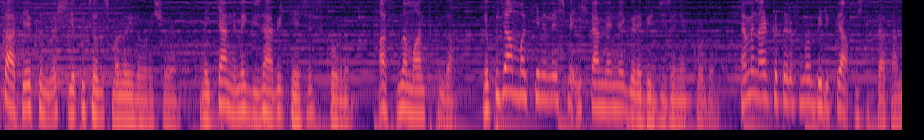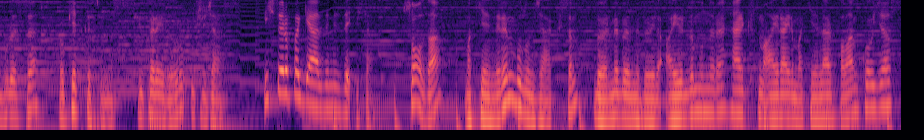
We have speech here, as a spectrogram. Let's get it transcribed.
Saate yakındır yapı çalışmalarıyla uğraşıyorum ve kendime güzel bir tesis kurdum. Aslında mantıklı da. Yapacağım makineleşme işlemlerine göre bir düzenek kurdum. Hemen arka tarafımı birlikte yapmıştık zaten. Burası roket kısmımız. Yukarıya doğru uçacağız. İç tarafa geldiğimizde ise solda makinelerin bulunacağı kısım. Bölme bölme böyle ayırdım bunları. Her kısma ayrı ayrı makineler falan koyacağız.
